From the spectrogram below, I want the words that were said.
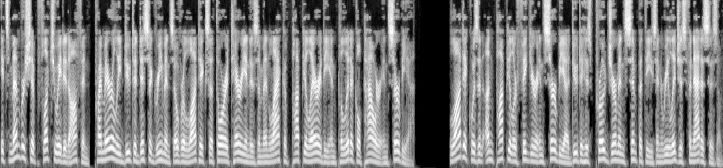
Its membership fluctuated often, primarily due to disagreements over Ljotic's authoritarianism and lack of popularity and political power in Serbia. Ljotic was an unpopular figure in Serbia due to his pro-German sympathies and religious fanaticism.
